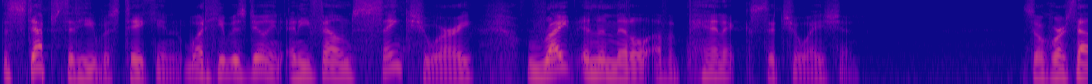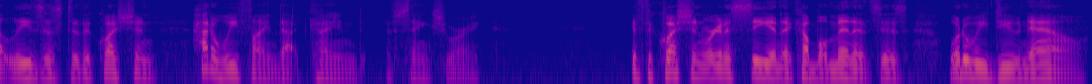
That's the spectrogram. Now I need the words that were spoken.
the steps that he was taking, what he was doing. And he found sanctuary right in the middle of a panic situation. So, of course, that leads us to the question how do we find that kind of sanctuary? If the question we're going to see in a couple minutes is what do we do now?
